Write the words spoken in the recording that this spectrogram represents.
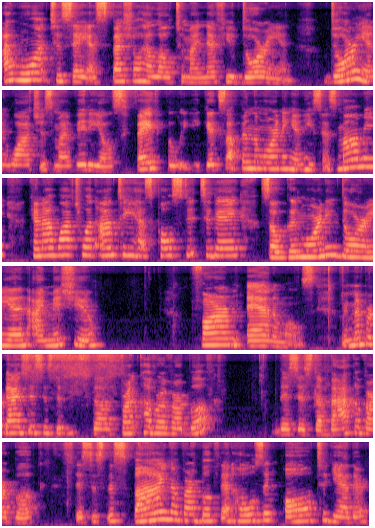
I want to say a special hello to my nephew Dorian. Dorian watches my videos faithfully. He gets up in the morning and he says, Mommy, can I watch what Auntie has posted today? So, good morning, Dorian. I miss you farm animals. Remember, guys, this is the, the front cover of our book. This is the back of our book. This is the spine of our book that holds it all together.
